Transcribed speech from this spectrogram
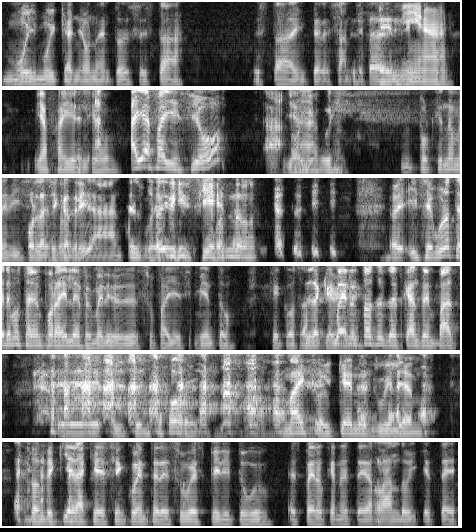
muy, muy cañona. Entonces está, está interesante. Está- Tenía, ya falleció. ¿Ah, ya falleció? Ah, Ya, oye, güey. ¿por qué no me dices? ¿Por la cicatriz? antes, Te estoy diciendo. Y seguro tenemos también por ahí la efeméride de su fallecimiento. Qué cosa. Es la que bueno, viene. entonces descansa en paz. Eh, el señor Michael Kenneth Williams, donde quiera que se encuentre su espíritu, espero que no esté errando y que esté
